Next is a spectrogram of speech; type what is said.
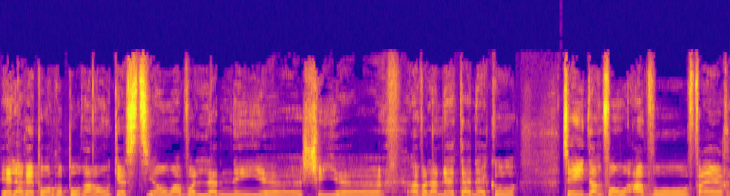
elle ne répondra pas vraiment aux questions. Elle va l'amener chez. elle va l'amener à Tanaka. Dans le fond, elle va faire,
